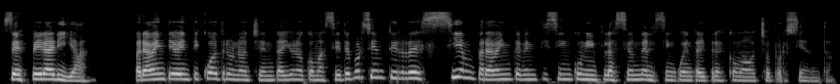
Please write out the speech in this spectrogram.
Se esperaría para 2024 un 81,7% y recién para 2025 una inflación del 53,8%.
